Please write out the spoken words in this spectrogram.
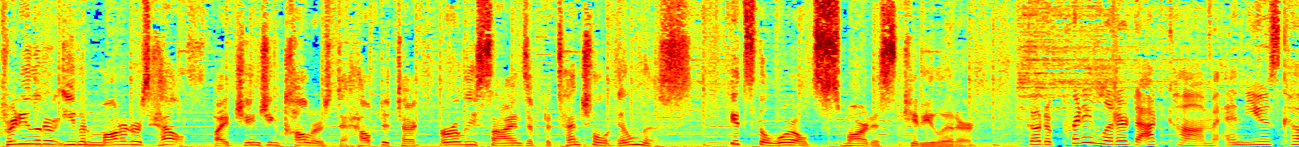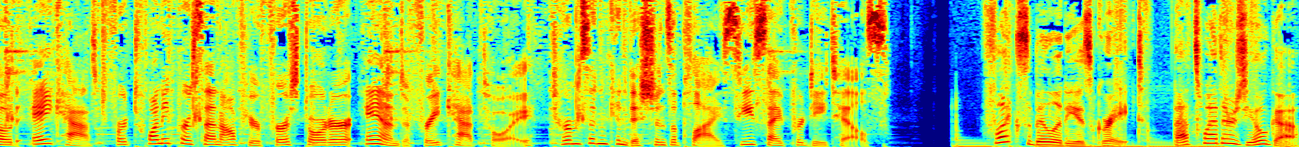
Pretty Litter even monitors health by changing colors to help detect early signs of potential illness. It's the world's smartest kitty litter. Go to prettylitter.com and use code ACAST for 20% off your first order and a free cat toy. Terms and conditions apply. See site for details. Flexibility is great. That's why there's yoga.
